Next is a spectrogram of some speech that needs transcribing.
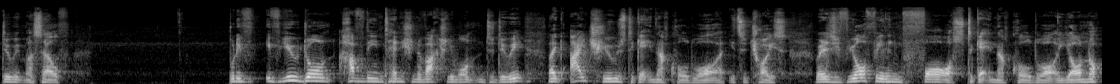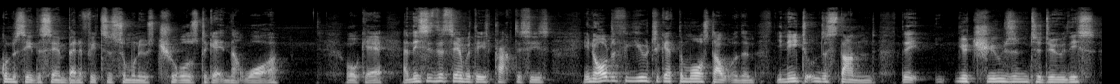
do it myself. But if if you don't have the intention of actually wanting to do it, like I choose to get in that cold water, it's a choice. Whereas if you're feeling forced to get in that cold water, you're not going to see the same benefits as someone who's chose to get in that water. Okay, and this is the same with these practices. In order for you to get the most out of them, you need to understand that you're choosing to do this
